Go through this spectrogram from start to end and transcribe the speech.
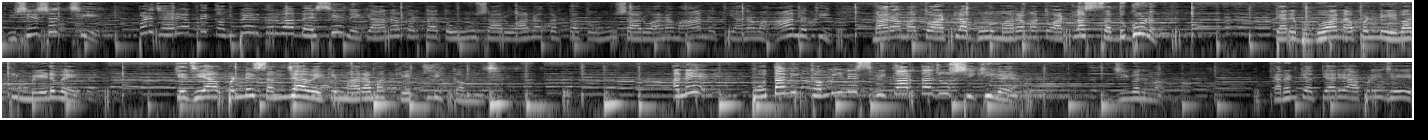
વિશેષ જ છીએ પણ જ્યારે આપણે કમ્પેર કરવા બેસીએ ને કે આના કરતા તો હું સારો, આના કરતા તો હું સારો, આનામાં આ નથી, આનામાં આ નથી, મારામાં તો આટલા ગુણ, મારામાં તો આટલા સદગુણ, ત્યારે ભગવાન આપણને એવાથી મેળવે કે જે આપણને સમજાવે કે મારામાં કેટલી કમી છે. અને પોતાની કમીને સ્વીકારતા જો શીખી ગયા જીવનમાં કારણ કે અત્યારે આપણે જે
